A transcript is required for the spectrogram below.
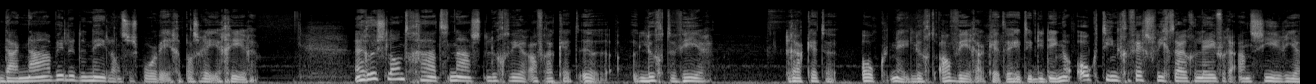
Daarna willen de Nederlandse spoorwegen pas reageren. En Rusland gaat naast uh, luchtweerraketten ook, nee, luchtafweerraketten heten die dingen... ook tien gevechtsvliegtuigen leveren aan Syrië.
